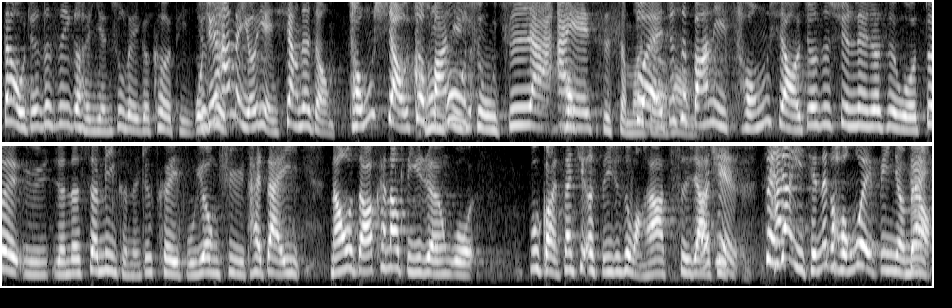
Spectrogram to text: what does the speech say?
但我觉得这是一个很严肃的一个课题。我觉得他们有点像那种从小就把你组织啊、IS 什么的，对，就是哦把你从小就是训练，就是我对于人的生命可能就可以不用去太在意，然后我只要看到敌人，我不管三七二十一，就是往他刺下去。而且这像以前那个红卫兵有没有？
